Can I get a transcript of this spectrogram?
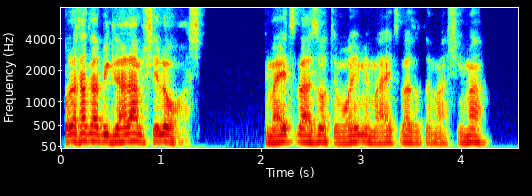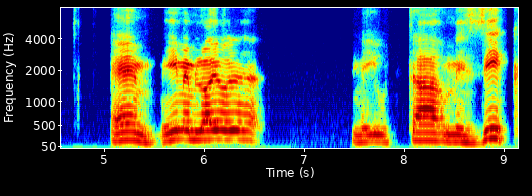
כל אחד בגללם שלו. עם האצבע הזאת, אתם רואים? עם האצבע הזאת המאשימה. הם, אם הם לא היו... מיותר, מזיק.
